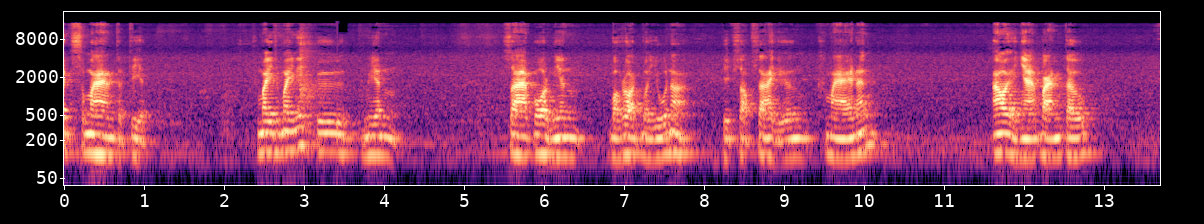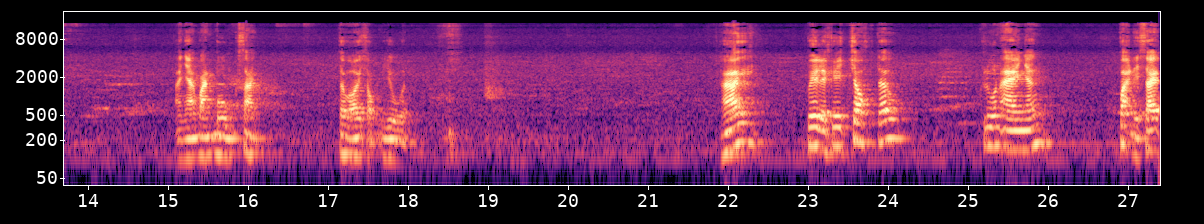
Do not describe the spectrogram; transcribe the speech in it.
គិតស្មានទៅទៀតថ្មីថ្មីនេះគឺមានសារព័ត៌មានរបស់រដ្ឋរបស់យួនណាគេផ្សព្វផ្សាយរឿងខ្មែរហ្នឹងឲ្យអាញាបានទៅអាញាបានបូមខ្សាច់ទៅឲ្យស្រុកយួនហើយពេលដែលគេចុះទៅខ្លួនឯងហ្នឹងបដិសេធ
